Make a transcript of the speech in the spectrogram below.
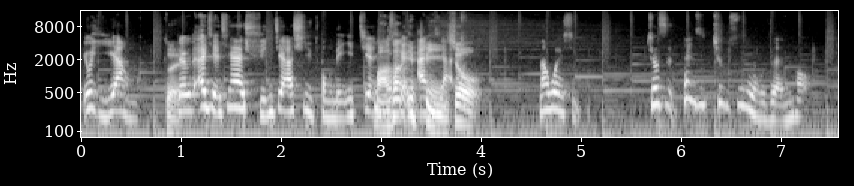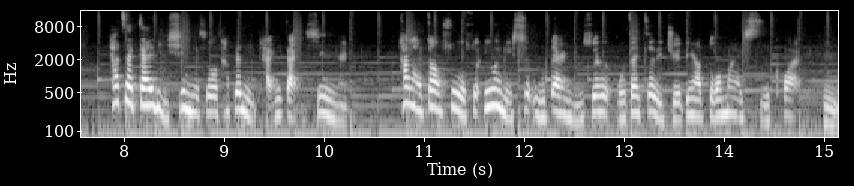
又一样嘛，对对不对？而且现在询价系统的一键马上一比就，那为什么？就是，但是就是有人哦，他在该理性的时候，他跟你谈感性哎。他来告诉我说，因为你是吴淡如，所以我在这里决定要多卖十块。嗯，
